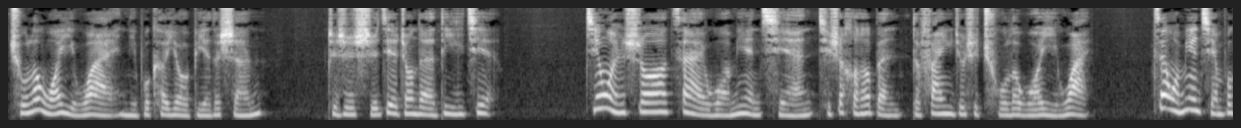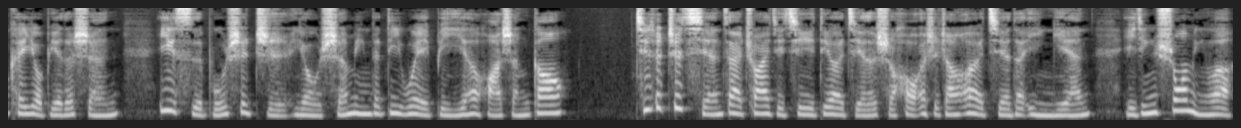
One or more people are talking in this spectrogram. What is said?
除了我以外，你不可有别的神。这是十诫中的第一诫。经文说，在我面前，其实和合本的翻译就是除了我以外。在我面前不可以有别的神，意思不是指有神明的地位比耶和华神高。其实之前在出埃及记第二节的时候，二十章二节的引言已经说明了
